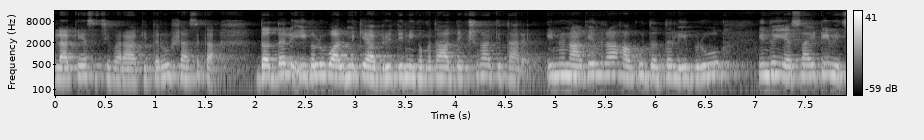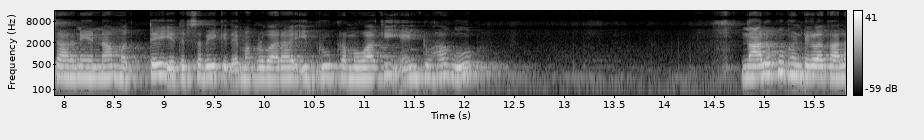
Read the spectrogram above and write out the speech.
ಇಲಾಖೆಯ ಸಚಿವರಾಗಿದ್ದರು. ಶಾಸಕ ದದ್ದಲ್ ಈಗಲೂ ವಾಲ್ಮೀಕಿ ಅಭಿವೃದ್ಧಿ ನಿಗಮದ ಅಧ್ಯಕ್ಷರಾಗಿದ್ದಾರೆ. ಇನ್ನು ನಾಗೇಂದ್ರ ಹಾಗೂ ದದ್ದಲ್ ಇಬ್ಬರು ಇಂದು ಎಸ್ಐಟಿ ವಿಚಾರಣೆಯನ್ನು ಮತ್ತೆ ಎದುರಿಸಬೇಕಿದೆ. ಮಂಗಳವಾರ ಇಬ್ಬರು ಕ್ರಮವಾಗಿ ಎಂಟು ಹಾಗೂ ನಾಲ್ಕು ಗಂಟೆಗಳ ಕಾಲ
